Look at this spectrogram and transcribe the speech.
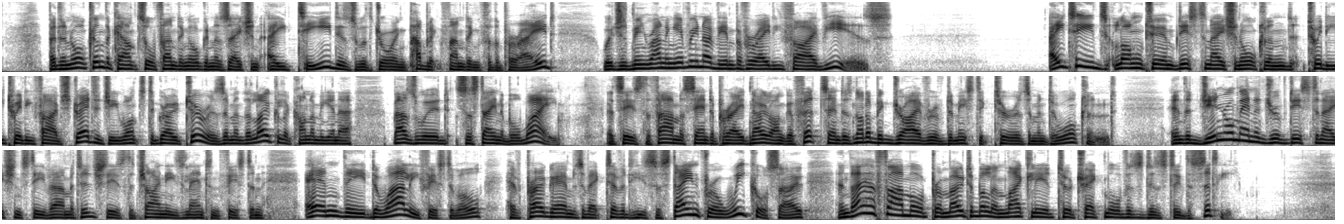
But in Auckland, the council funding organisation ATEED is withdrawing public funding for the parade, which has been running every November for 85 years. ATEED's long term Destination Auckland 2025 strategy wants to grow tourism and the local economy in a buzzword sustainable way. It says the Farmers Santa Parade no longer fits and is not a big driver of domestic tourism into Auckland. And the general manager of Destination, Steve Armitage, says the Chinese Lantern Festival and the Diwali Festival have programs of activities sustained for a week or so, and they are far more promotable and likely to attract more visitors to the city.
